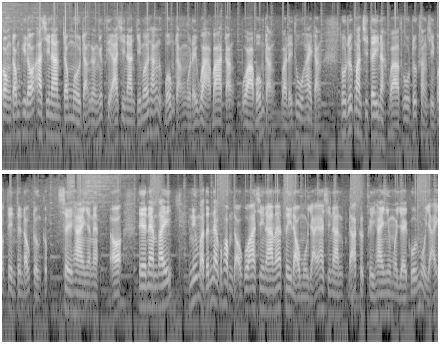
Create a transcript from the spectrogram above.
Còn trong khi đó Arsenal trong 10 trận gần nhất thì Arsenal chỉ mới thắng được 4 trận và để hòa 3 trận, hòa 4 trận và để thua hai trận. Thua trước Man City nè và thua trước thằng Sporting trên đấu trường cúp C2 nha anh em. Đó. Thì anh em thấy nếu mà tính theo cái phong độ của Arsenal á, tuy đầu mùa giải Arsenal đã cực kỳ hay nhưng mà về cuối mùa giải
